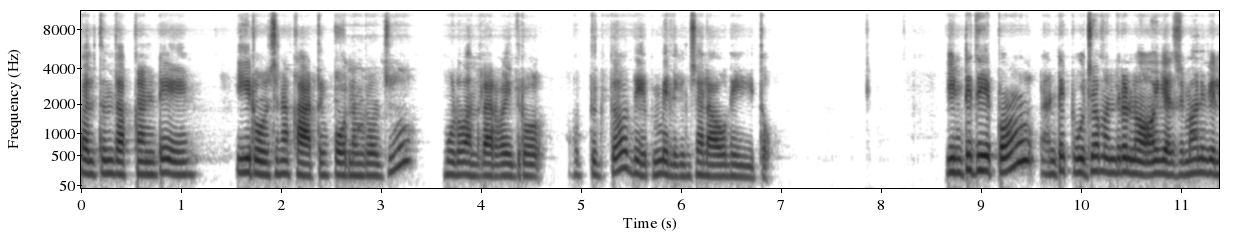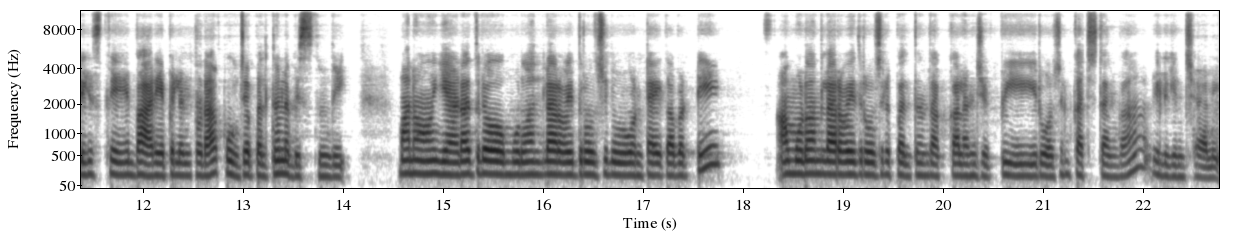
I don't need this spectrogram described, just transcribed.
ఫలితం దక్కంటే, ఈ రోజున కార్తీక పౌర్ణమి రోజు 365 రో ఒత్తుడితో దీపం వెలిగించాలి ఆవు నెయ్యితో. ఇంటి దీపం అంటే పూజా మందిరంలో యజమాని వెలిగిస్తే భార్య పిల్లలు కూడా పూజా ఫలితం లభిస్తుంది. మనం ఏడాదిలో 365 రోజులు ఉంటాయి కాబట్టి, ఆ 365 రోజుల ఫలితం దక్కాలని చెప్పి ఈ రోజును ఖచ్చితంగా వెలిగించాలి.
